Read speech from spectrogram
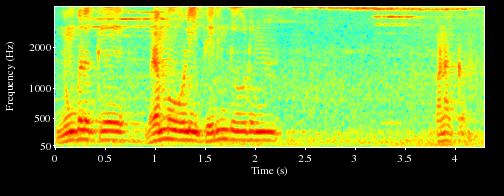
உங்களுக்கு பிரம்ம ஒளி தெரிந்துவிடும். வணக்கம்.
